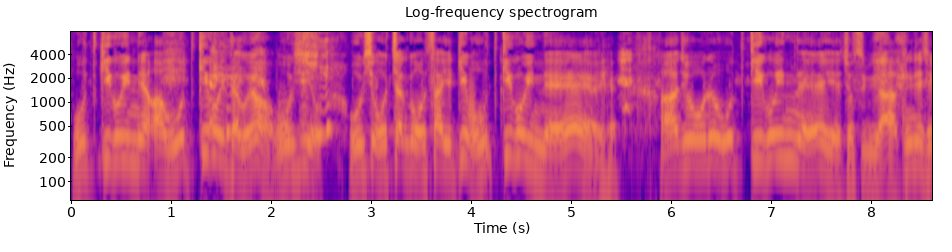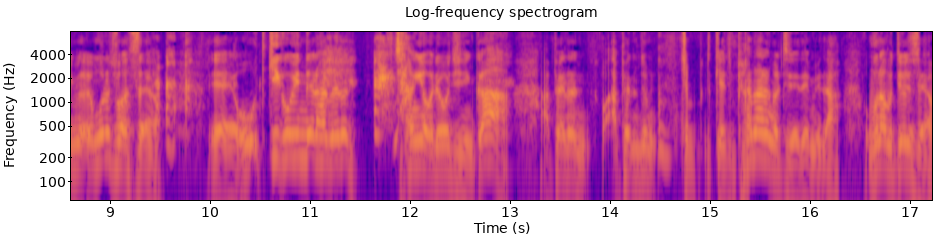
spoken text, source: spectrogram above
옷 끼고 있네. 아, 옷 끼고 있다고요? 옷이 옷이 옷장과 옷 사이에 끼고 옷 끼고 있네. 예. 아주 오늘 옷 끼고 있네. 예, 좋습니다. 아, 굉장히 재미 오늘 좋았어요. 예, 옷 끼고 있네를 하면은 장이 어려워지니까 앞에는 앞에는 좀, 좀 이렇게 좀 편안한 걸 드려야 됩니다. 운 한번 띄워주세요.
